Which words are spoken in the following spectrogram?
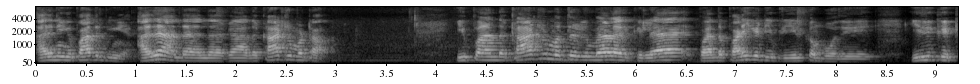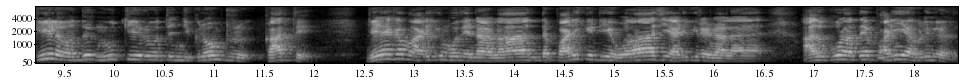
அது நீங்கள் பார்த்துருப்பீங்க. அதுதான் அந்த அந்த கா- அந்த காற்று மட்டம். இப்போ அந்த காற்று மட்டத்துக்கு மேலே இருக்குல்ல இப்போ அந்த பனிக்கட்டி இப்படி இருக்கும்போது இதுக்கு கீழே வந்து நூற்றி இருபத்தஞ்சி கிலோமீட்ரு காற்று வேகமாக அடிக்கும்போது என்னன்னா இந்த பனிக்கட்டியை உராசி அடிக்கிறதுனால அது பூரா அந்த பனியாக விழுகிறது.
